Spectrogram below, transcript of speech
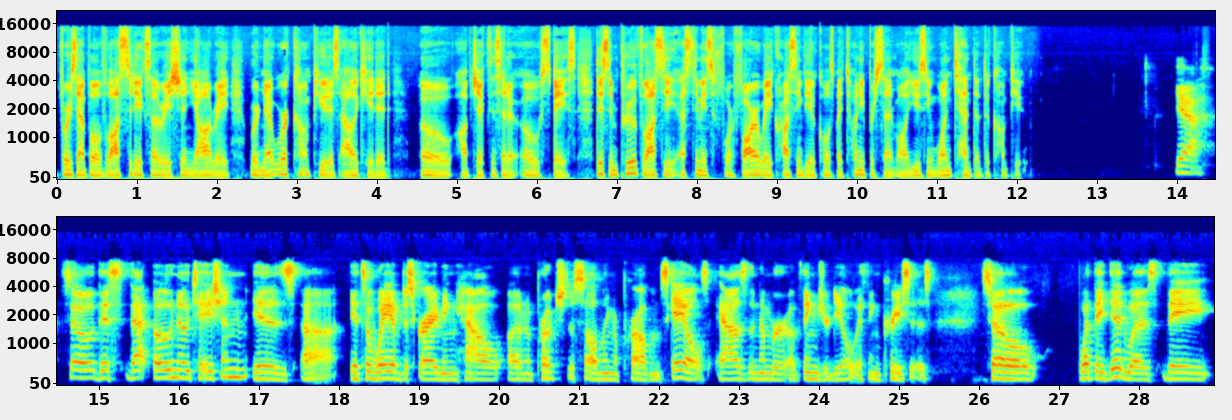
for example, velocity acceleration yaw rate, where network compute is allocated O objects instead of O space. This improved velocity estimates for far away crossing vehicles by 20% while using one tenth of the compute. Yeah. So this that O notation is uh, it's a way of describing how an approach to solving a problem scales as the number of things you deal with increases. So what they did was they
